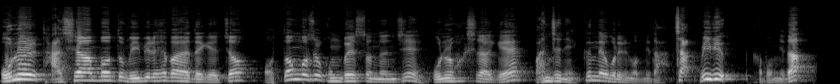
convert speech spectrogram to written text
오늘 다시 한번 또 리뷰를 해봐야 되겠죠? 어떤 것을 공부했었는지 오늘 확실하게 완전히 끝내버리는 겁니다. 자 리뷰 가봅니다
